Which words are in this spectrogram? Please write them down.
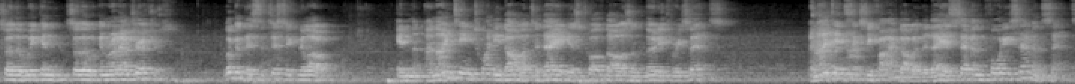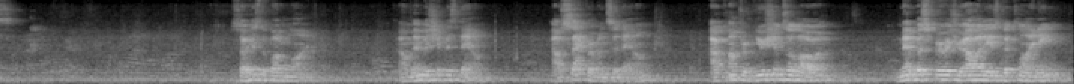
so that we can, so that we can run our churches. Look at this statistic below. In a 1920 dollar today is $12.33. A 1965 dollar today is 7.47 cents. So here's the bottom line. Our membership is down. Our sacraments are down. Our contributions are lower. Member spirituality is declining.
